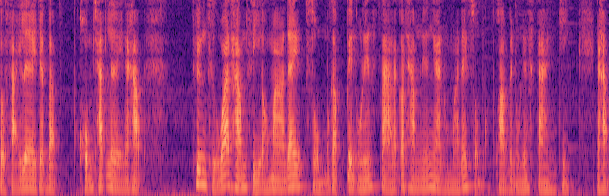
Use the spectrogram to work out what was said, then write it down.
สดใสเลยจะแบบคมชัดเลยนะครับ ซึ่งถือว่าทำสีออกมาได้สมกับเป็น Orange Star แล้วก็ทำเนื้องานออกมาได้สมกับความเป็น Orange Star จริงๆนะครับ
